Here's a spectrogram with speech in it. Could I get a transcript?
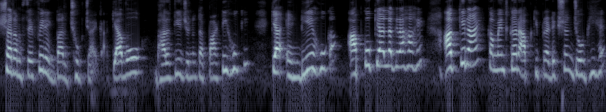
शर्म से फिर एक बार झुक जाएगा। क्या वो भारतीय जनता पार्टी होगी? क्या एनडीए होगा? आपको क्या लग रहा है? आपकी राय कमेंट कर आपकी प्रडिक्शन जो भी है,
